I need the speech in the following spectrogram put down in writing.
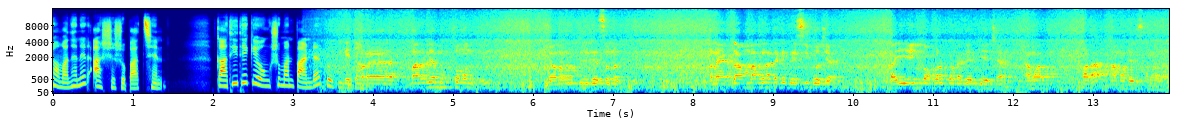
সমাধানের আশ্বাসও পাচ্ছেন। কাঁথি থেকে অংশুমান পাণ্ডার প্রতিবেদন। মানে মাননীয় মুখ্যমন্ত্রী জননেত্রী দেশনেত্রী মানে গ্রাম বাংলা থেকে বেশি বোঝে তাই এই প্রকল্পটাকে দিয়েছেন, আমার পাড়া, আমাদের সমাধান।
